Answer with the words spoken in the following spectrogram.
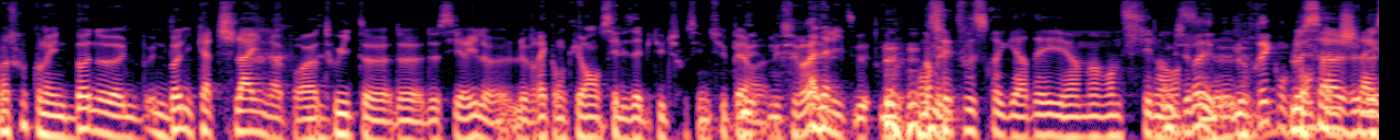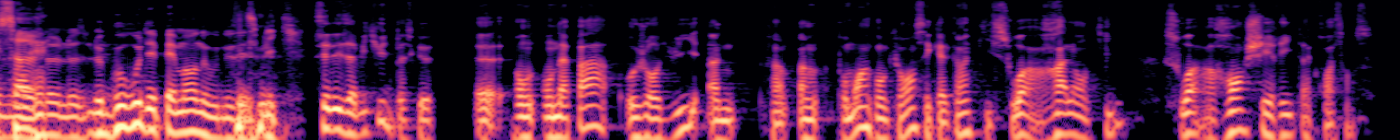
Moi, je trouve qu'on a une bonne, euh, une, une bonne catchline là, pour un tweet euh, de, de Cyril. Le, le vrai concurrent, c'est les habitudes. Je trouve que c'est une super mais euh, mais c'est vrai. analyse. le- le- On mais- s'est tous regardé, il y a eu un moment de silence. c'est vrai, le, Euh, le vrai Le concurrent, sage, le, sage le, le- le gourou des paiements nous, nous explique. c'est les habitudes, parce que euh, on on n'a pas aujourd'hui, un, enfin, un- pour moi, un concurrent, c'est quelqu'un qui soit ralenti, soit renchérit ta croissance.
